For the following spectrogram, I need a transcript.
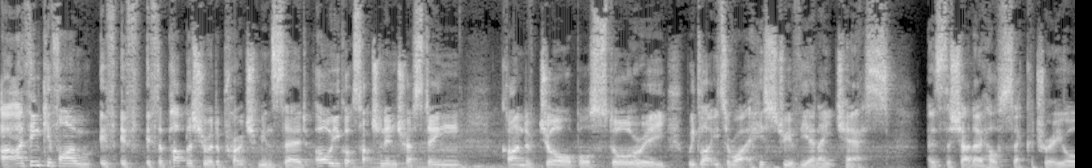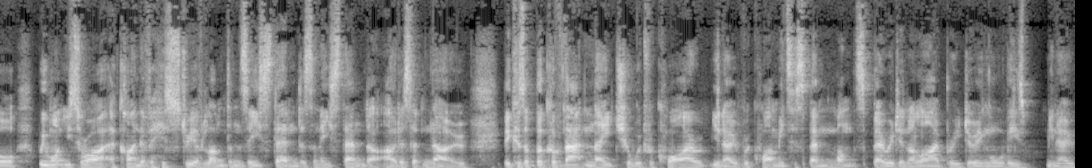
I think if I if, if if the publisher had approached me and said, "Oh, you've got such an interesting kind of job or story, we'd like you to write a history of the NHS," as the Shadow Health Secretary, or we want you to write a kind of a history of London's East End as an East Ender, I would have said no, because a book of that nature would require, you know, require me to spend months buried in a library doing all these, you know,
